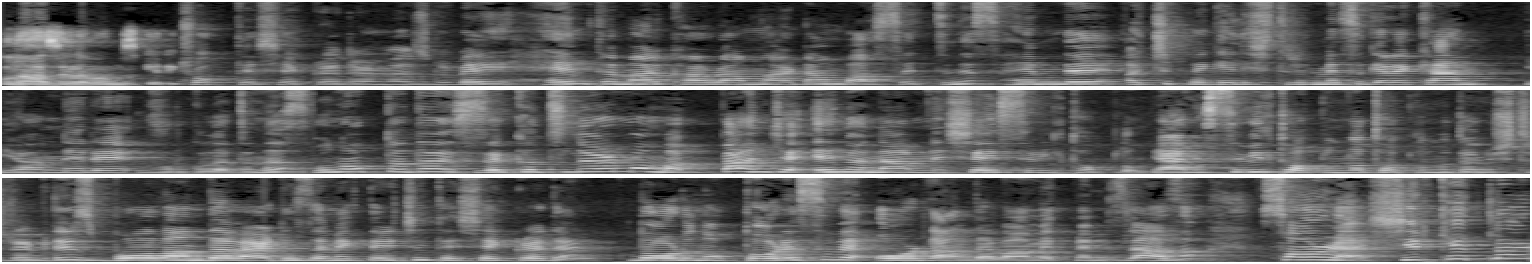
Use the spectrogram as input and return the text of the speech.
buna hazırlamamız gerekiyor. Çok teşekkür ediyorum Özgür Bey. Hem temel kavramlardan bahsettiniz hem de açık ve geliştirilmesi gereken yönleri vurguladınız. Bu noktada size katılıyorum ama bence en önemli şey sivil toplum. Yani sivil toplumla toplumu dönüştürebiliriz. Bu alanda verdiğiniz emekler için teşekkür ederim. Doğru nokta orası ve oradan devam etmemiz lazım. Sonra şirketler,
